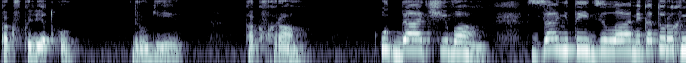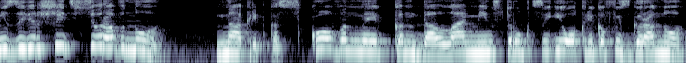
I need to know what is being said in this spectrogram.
как в клетку, другие, как в храм. Удачи вам, занятые делами, которых не завершить все равно, накрепко скованные кандалами инструкций и окриков из горано.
